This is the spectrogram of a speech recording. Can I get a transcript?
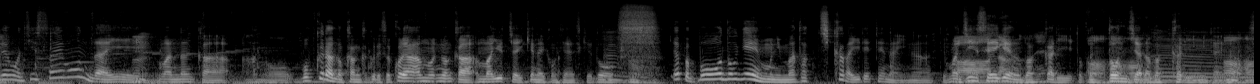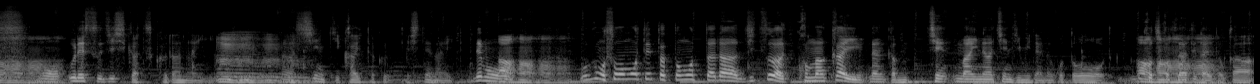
でも実際問題、まあなんかあの僕らの感覚ですよ。これはあんまなんか、まあ、言っちゃいけないかもしれないですけど、やっぱボードゲームにまた力入れてないなって、まあ、人生ゲームばっかりとかドンジャラばっかりみたいなもう売れ筋しか作らない、新規開拓ってしてないでも僕もそう思ってたと思ったら実は細かいなんかチェマイナーチェンジみたいなことをコツコツやってたりとか、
